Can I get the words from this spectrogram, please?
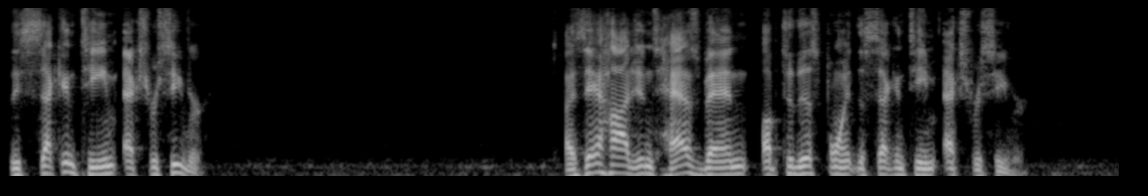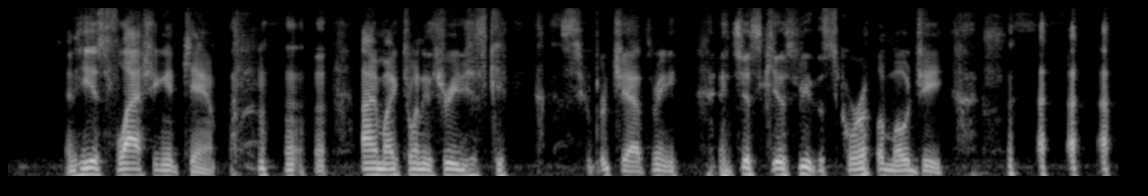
the second team X receiver. Isaiah Hodgins has been up to this point the second team X receiver and he is flashing at camp. I Mike 23 just super chats me and just gives me the squirrel emoji.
